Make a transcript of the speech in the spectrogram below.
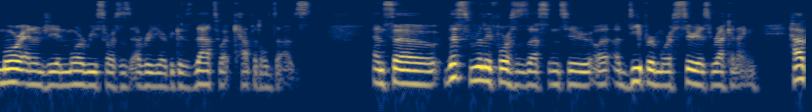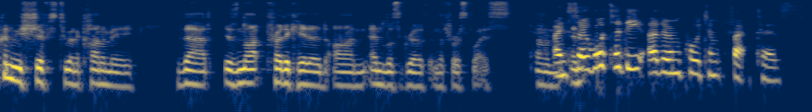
more energy and more resources every year because that's what capital does. And so this really forces us into a, a, deeper, more serious reckoning. How can we shift to an economy that is not predicated on endless growth in the first place. Um, And so, what are the other important factors?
